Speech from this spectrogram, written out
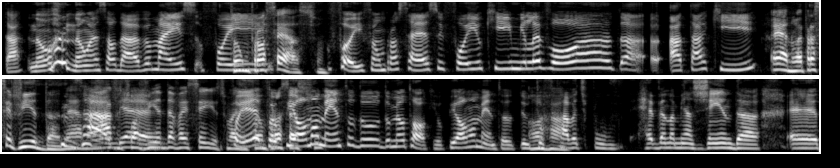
tá? Não, não é saudável, mas foi. Foi um processo. Foi, foi um processo e foi o que me levou a estar aqui É, não é pra ser vida, né? Sabe, sua é. vida vai ser isso. Mas foi, foi, um foi o processo... pior momento do, do meu toque, o pior momento. Eu, eu- ficava, tipo, revendo a minha agenda, é,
